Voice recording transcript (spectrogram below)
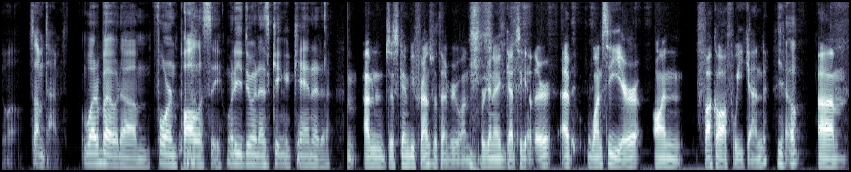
well, sometimes. What about um foreign policy? What are you doing as King of Canada? I'm just gonna be friends with everyone. We're gonna get together at, once a year on fuck off weekend. Yep. Um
